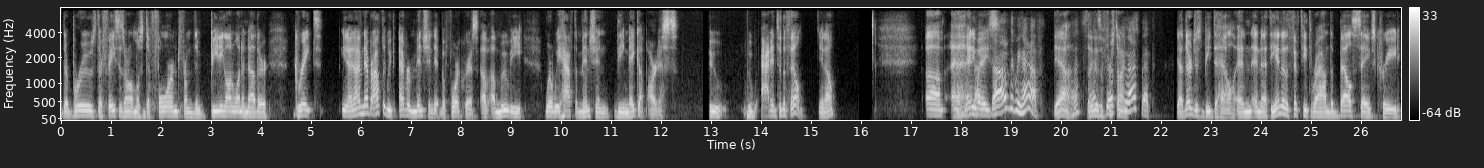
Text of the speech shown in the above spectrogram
They're bruised. Their faces are almost deformed from them beating on one another. Great, you know, and I've never, I don't think we've ever mentioned it before, Chris, of a movie where we have to mention the makeup artists who who added to the film. You know. Um. Anyways, I don't think we have. Yeah, yeah that's, I think that's, the first time. new aspect. Yeah, they're just beat to hell, and and at the end of the 15th round, the bell saves Creed,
